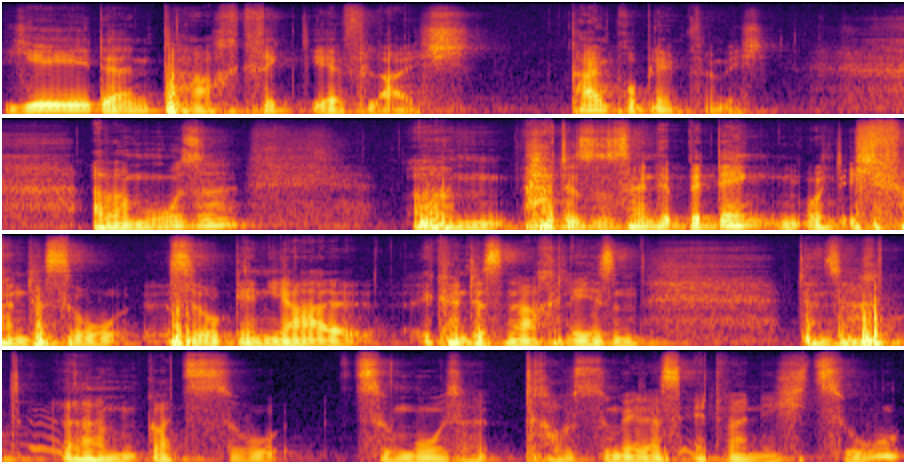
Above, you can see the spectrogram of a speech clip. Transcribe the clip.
Jeden Tag kriegt ihr Fleisch. Kein Problem für mich. Aber Mose ähm, hatte so seine Bedenken und ich fand es so, so genial. Ihr könnt es nachlesen. Dann sagt ähm, Gott zu, zu Mose, traust du mir das etwa nicht zu,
